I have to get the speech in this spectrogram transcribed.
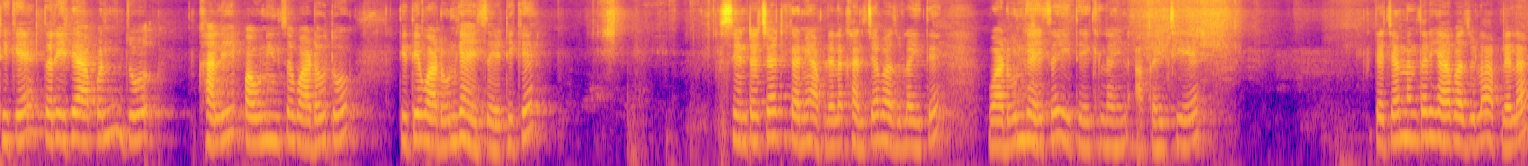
ठीक आहे? तर इथे आपण जो खाली पाऊन इंच वाढवतो तिथे वाढवून घ्यायचं आहे. ठीक आहे? सेंटरच्या ठिकाणी आपल्याला खालच्या बाजूला इथे वाढवून घ्यायचं आहे. इथे एक लाईन आखायची आहे. त्याच्यानंतर ह्या बाजूला आपल्याला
